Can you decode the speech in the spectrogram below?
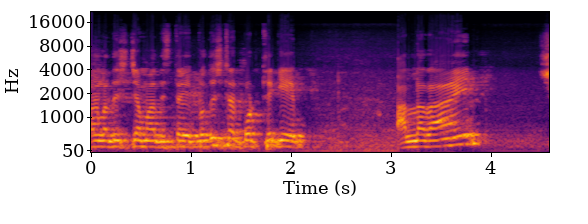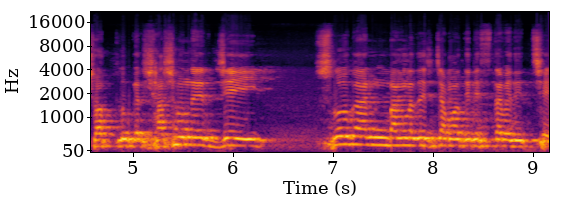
বাংলাদেশ জামাত ইসলামী প্রতিষ্ঠার পর থেকে আল্লাহর আইন, সৎলোকের শাসনের যেই স্লোগান বাংলাদেশ জামাতের ইসলামে দিচ্ছে,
